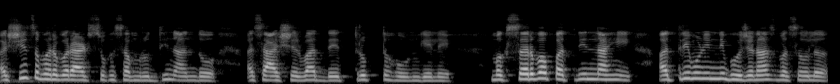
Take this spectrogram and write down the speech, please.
अशीच भरभराट सुख समृद्धी नांदो असा आशीर्वाद देत तृप्त होऊन गेले. मग सर्व पत्नींनाही अत्रिमुनींनी भोजनास बसवलं.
